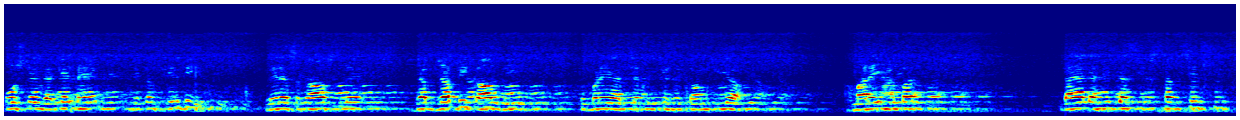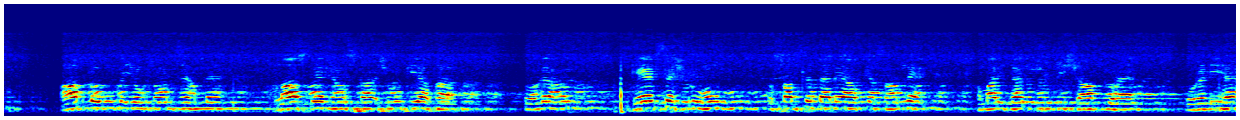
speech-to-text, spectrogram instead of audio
पोस्टें वैकेंट हैं। लेकिन फिर भी मेरे स्टाफ ने जब जब भी कॉल दी तो बड़े अच्छे तरीके से काम किया। हमारे यहाँ पर डायलिसिस जैसी सर्विसेज़ आप लोगों के योगदान से हमने लास्ट ईयर यहाँ शुरू किया था। तो अगर हम गेट से शुरू हों तो सबसे पहले आपके सामने हमारी जन ड्यूटी शॉप जो है, वो रेडी है।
